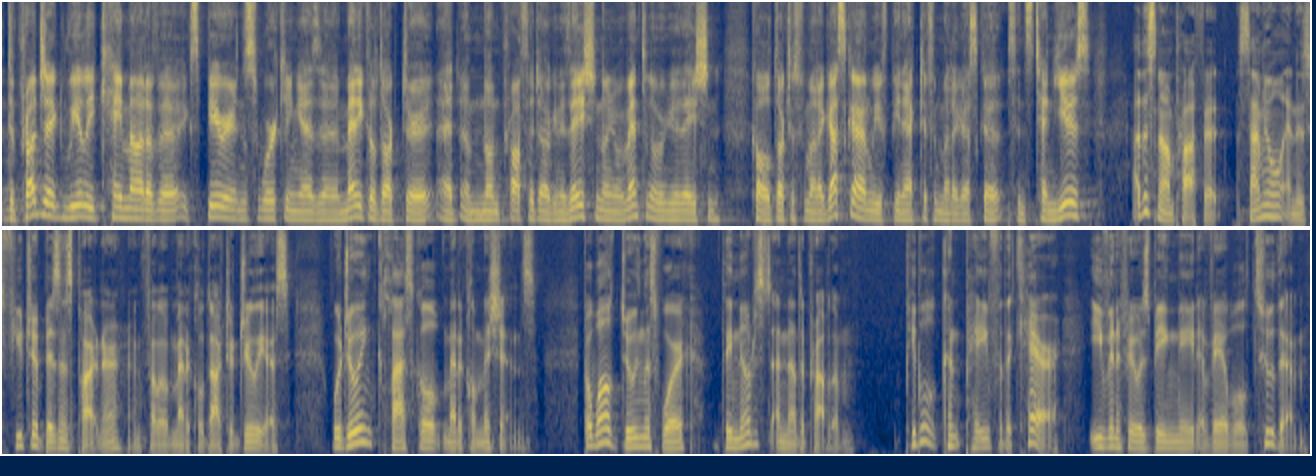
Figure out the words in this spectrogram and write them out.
The project really came out of an experience working as a medical doctor at a nonprofit organization, a governmental organization called Doctors for Madagascar, and we've been active in Madagascar since 10 years. At this nonprofit, Samuel and his future business partner and fellow medical doctor Julius were doing classical medical missions. But while doing this work, they noticed another problem. People couldn't pay for the care, even if it was being made available to them.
